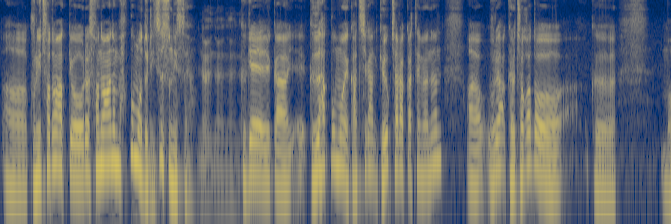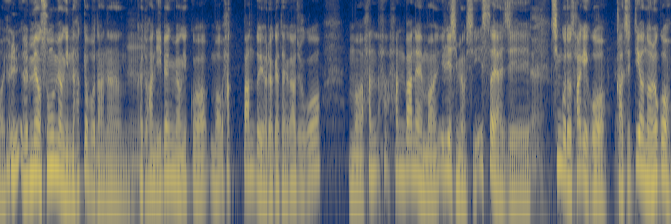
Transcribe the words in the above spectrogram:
어 군의 초등학교를 선호하는 학부모들이 있을 수는 있어요. 네, 네, 네. 네. 그게 그러니까 그 학부모의 가치관 교육 철학 같으면은 어 우리가 그 적어도 그 뭐 10명, 20명 있는 학교보다는 음. 그래도 한 200명 있고 뭐 학반도 여러 개 돼 가지고 뭐 한 한 반에 뭐 1, 20명씩 있어야지 네. 친구도 사귀고 네. 같이 뛰어놀고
